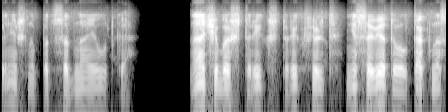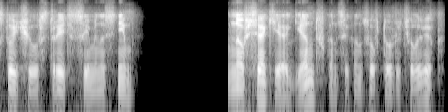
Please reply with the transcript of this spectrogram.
Конечно, подсадная утка. Иначе бы Штрик Штрикфельд не советовал так настойчиво встретиться именно с ним. Но всякий агент, в конце концов, тоже человек.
